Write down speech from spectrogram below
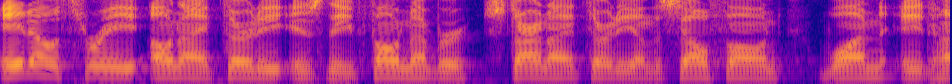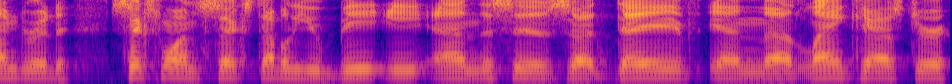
803 0930 is the phone number, star 930 on the cell phone, 1 800 616 WBEN. This is uh, Dave in uh, Lancaster.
